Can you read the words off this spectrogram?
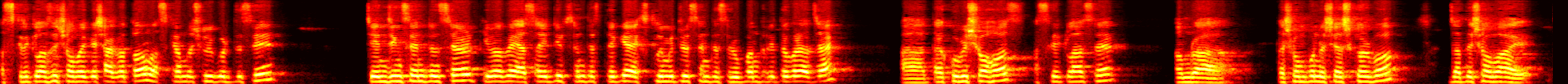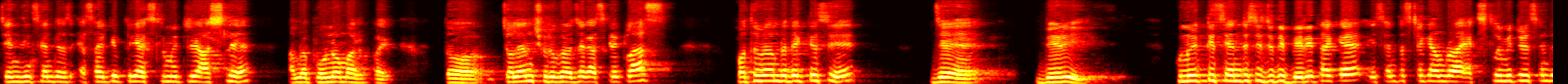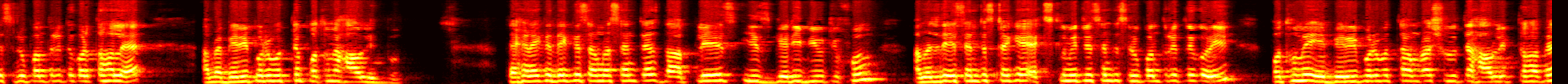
আজকের ক্লাসে সবাইকে স্বাগতম। আজকে আমরা শুরু করতেছি চেঞ্জিং সেন্টেন্সের কীভাবে অ্যাসাইটিভ সেন্টেন্স থেকে এক্সক্লেমেটরি সেন্টেন্সে রূপান্তরিত করা যায়। তা খুবই সহজ আজকের ক্লাসে। আমরা তা সম্পূর্ণ শেষ করব। যাতে সবাই চেঞ্জিং সেন্টেন্স অ্যাসাইটিভ থেকে এক্সক্লেমেটরি আসলে আমরা পূর্ণ মার্ক পাই। তো চলেন শুরু করা যাক আজকের ক্লাস। প্রথমে আমরা দেখতেছি যে বেরি কোনো একটি সেন্টেন্সে যদি বেরি থাকে, এই সেন্টেন্সটাকে আমরা এক্সক্লেমেটরি সেন্টেন্স রূপান্তরিত করতে হলে আমরা বেরি পরিবর্তে প্রথমে হাউ লিখব। এখানে একটা দেখতেছি আমরা sentence the place is very beautiful আমরা যদি এই সেন্টেন্সটাকে এক্সক্লেমেটরি সেন্টেন্স রূপান্তরিত করি, প্রথমে এই বেরির পরিবর্তে আমরা শুরুতে হাউ লিখতে হবে।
